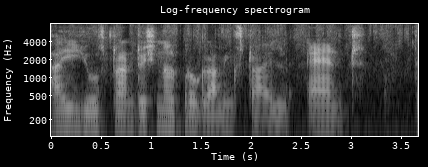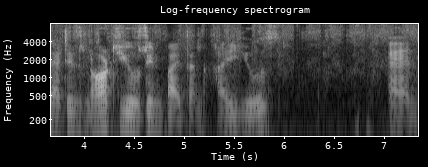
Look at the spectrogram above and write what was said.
I use transitional programming style and that is not used in Python. I use and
